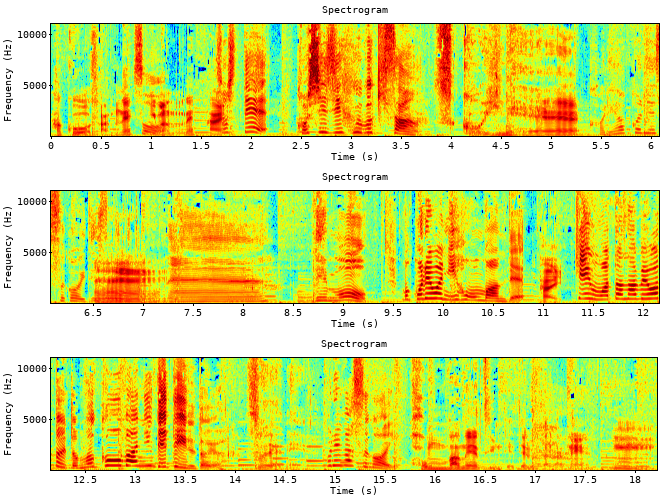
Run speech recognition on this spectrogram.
白鸚さんね今のね。はい。そして越路吹雪さん。すごいね。これはこれですごいですうけれどもん。ね、でも、まあ、これは日本版で。はい。剣渡辺はというと向こう版に出ているという。そうやねすごい。本場のやつに出てるからね。うん。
